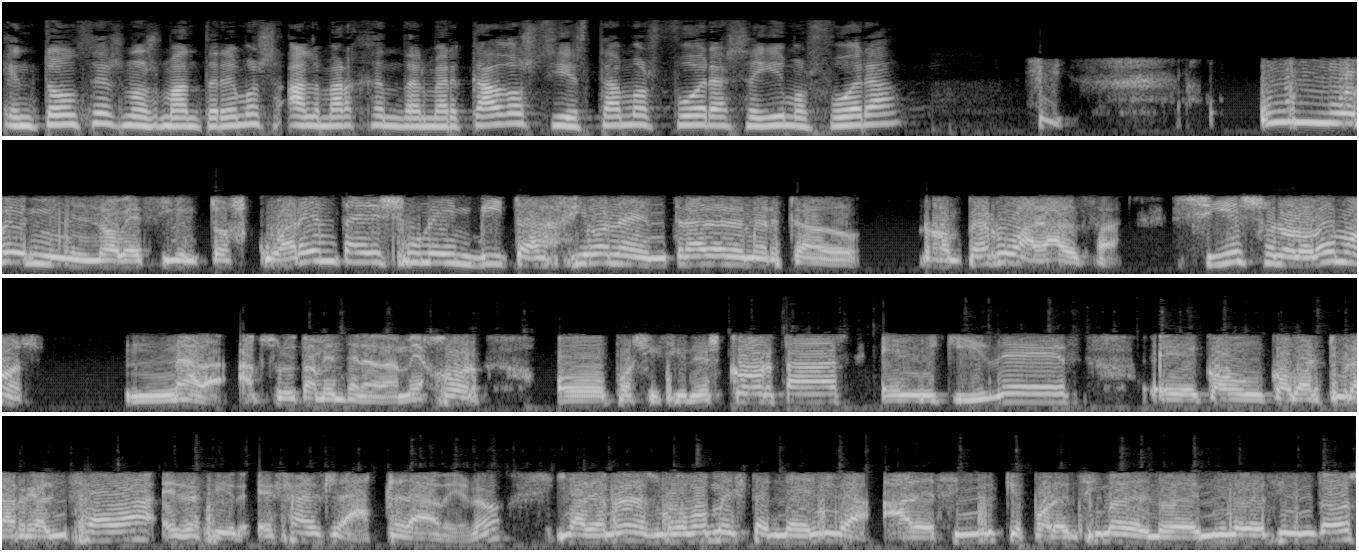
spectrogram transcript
Entonces nos mantenemos al margen del mercado, si estamos fuera, seguimos fuera. Sí. Un 9.940 es una invitación a entrar en el mercado romperlo al alza. Si eso no lo vemos, nada, absolutamente nada. Mejor o posiciones cortas, en liquidez, eh, con cobertura realizada, es decir, esa es la clave, ¿no? Y además luego me extendería a decir que por encima del 9.900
